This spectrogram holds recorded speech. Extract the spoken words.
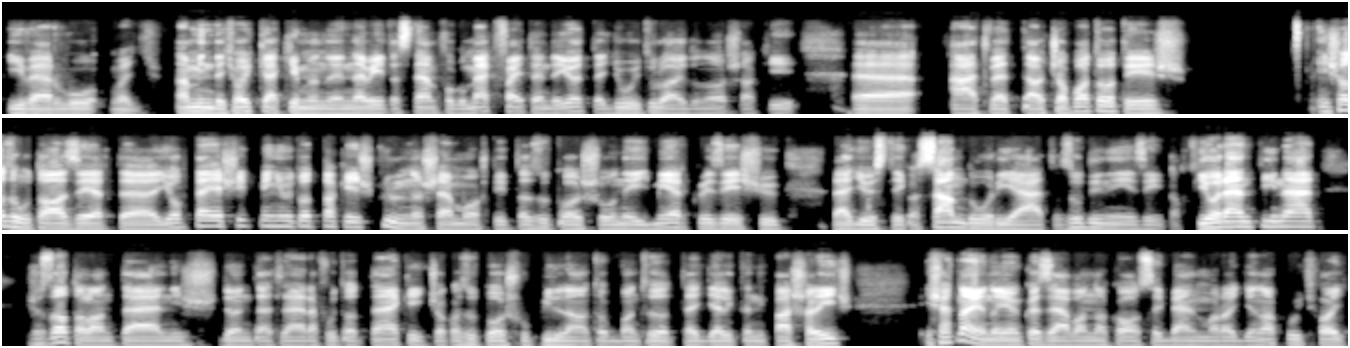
Ivervo, vagy nem mindegy, hogy kell kimondani a nevét, ezt nem fogom megfejteni, de jött egy új tulajdonos, aki átvette a csapatot, és és azóta azért jobb teljesítmény nyújtottak, és különösen most itt az utolsó négy mérkőzésük legyőzték a Sampdoriát, az Udinézét, a Fiorentinát, és az Atalanta ellen is döntetlenre futott neki, csak az utolsó pillanatokban tudott egyenlíteni Pasalic, és hát nagyon-nagyon közel vannak ahhoz, hogy benn maradjanak, úgyhogy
